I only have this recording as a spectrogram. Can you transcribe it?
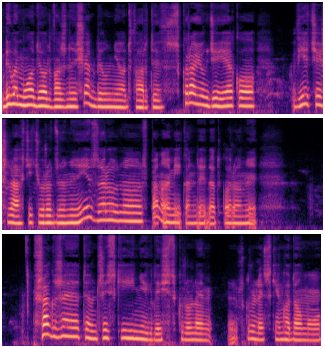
Byłem młody, odważny, świat był nieotwarty. W kraju, gdzie jako wiecie szlachcic urodzony jest zarówno z panami kandydat korony. Wszakże Tęczyski niegdyś z królem z królewskiego domu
